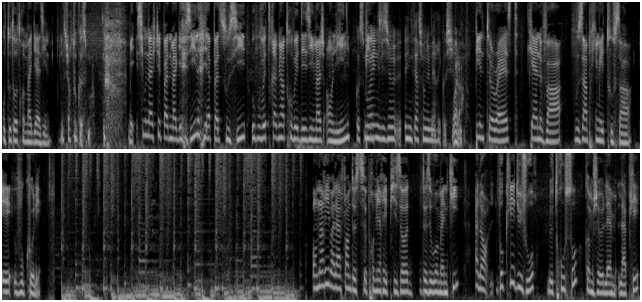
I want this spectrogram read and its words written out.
ou tout autre magazine. Surtout Cosmo. Mais si vous n'achetez pas de magazine, il n'y a pas de souci. Vous pouvez très bien trouver des images en ligne. Cosmo a Pint- une, vision, une version numérique aussi. Voilà. Pinterest, Canva, vous imprimez tout ça et vous collez. On arrive à la fin de ce premier épisode de The Woman Key. Alors, vos clés du jour, le trousseau, comme je l'aime l'appeler.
